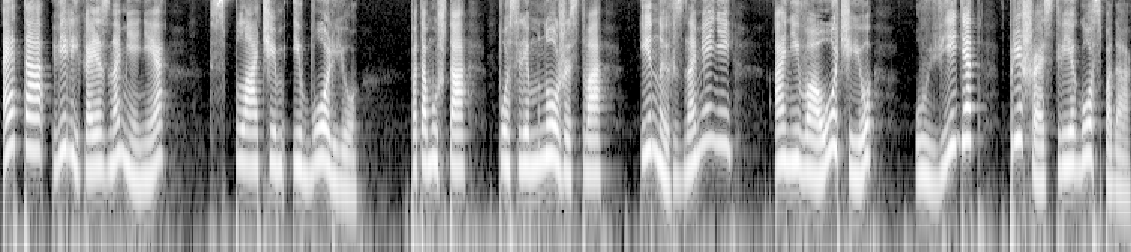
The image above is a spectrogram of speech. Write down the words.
это великое знамение с плачем и болью, потому что после множества иных знамений они воочию увидят пришествие Господа.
